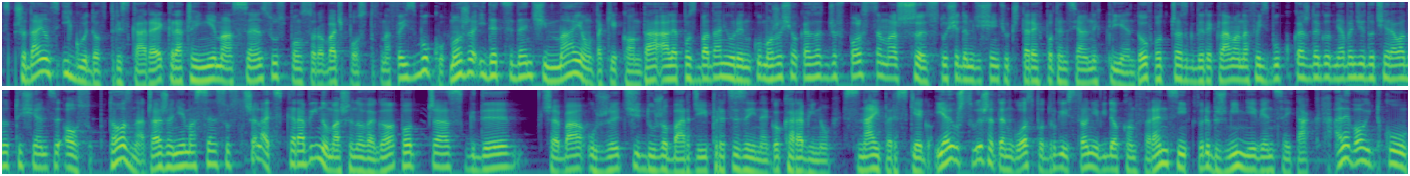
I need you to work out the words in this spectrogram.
sprzedają Mając igły do wtryskarek, raczej nie ma sensu sponsorować postów na Facebooku. Może i decydenci mają takie konta, ale po zbadaniu rynku może się okazać, że w Polsce masz 174 potencjalnych klientów, podczas gdy reklama na Facebooku każdego dnia będzie docierała do tysięcy osób. To oznacza, że nie ma sensu strzelać z karabinu maszynowego, podczas gdy trzeba użyć dużo bardziej precyzyjnego karabinu snajperskiego. ja już słyszę ten głos po drugiej stronie wideokonferencji, który brzmi mniej więcej tak. Ale Wojtku,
